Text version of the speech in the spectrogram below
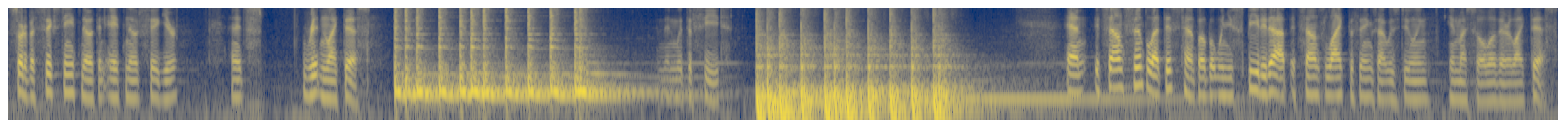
sort of a 16th note and 8th note figure, and it's written like this. And then with the feet. And it sounds simple at this tempo, but when you speed it up, it sounds like the things I was doing in my solo that are like this.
